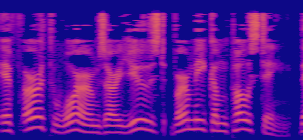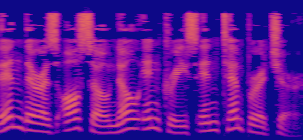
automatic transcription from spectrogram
If earthworms are used vermicomposting, then there is also no increase in temperature.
